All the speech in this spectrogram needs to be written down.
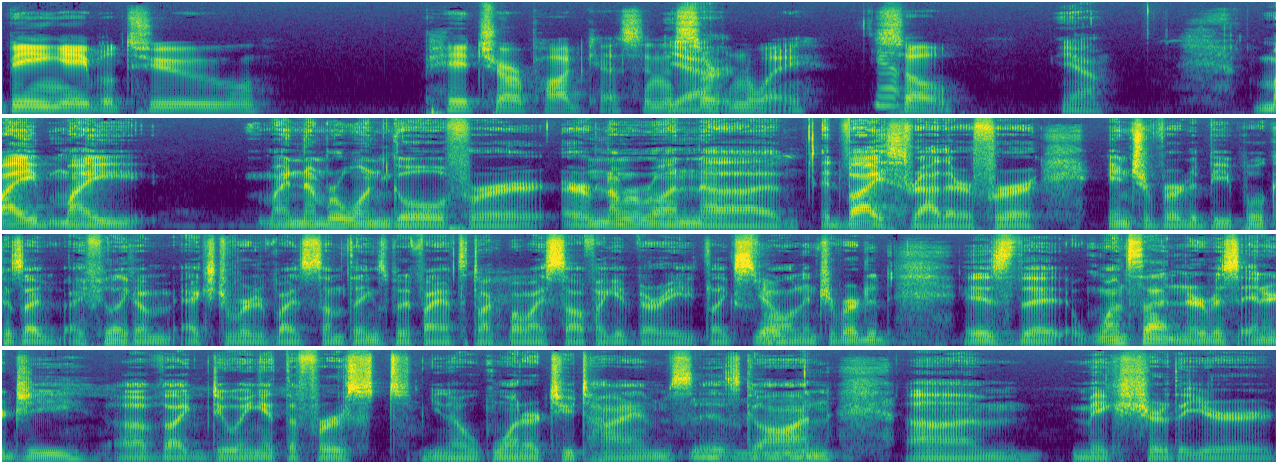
being able to pitch our podcast in a Yeah. certain way so Yeah. My my my number one goal for or number one uh, advice rather for introverted people because I, I feel like I'm extroverted by some things but if I have to talk about myself I get very like small Yep. and introverted is that once that nervous energy of like doing it the first you know one or two times is gone um, make sure that you're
